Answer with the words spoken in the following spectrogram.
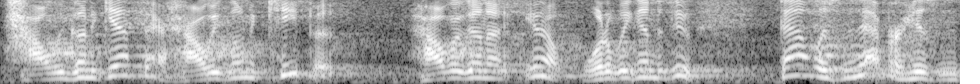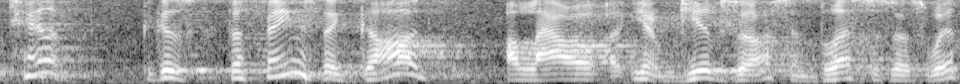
How are we going to get there? How are we going to keep it? How are we going to, you know, what are we going to do? That was never his intent because the things that God allow, uh, you know, gives us and blesses us with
